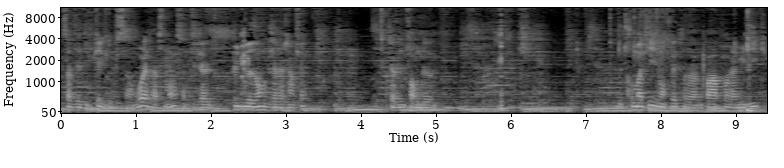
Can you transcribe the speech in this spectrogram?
Ça faisait des quelques. Ça, ouais, à ce moment-là, ça faisait déjà plus de deux ans que j'avais rien fait. J'avais une forme de. Traumatisme en fait euh, par rapport à la musique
